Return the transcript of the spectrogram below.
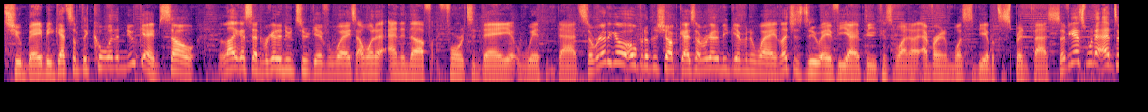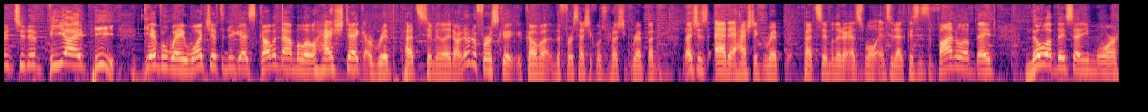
to maybe get something cool with a new game. So, like I said, we're going to do two giveaways. I want to end it off for today with that. So, we're going to go open up the shop, guys, and we're going to be giving away. Let's just do a VIP because why not? Everyone wants to be able to sprint fast. So, if you guys want to enter to the VIP giveaway, what you have to do, guys, comment down below. Hashtag RIP Pet Simulator. I know the first comment, the first hashtag was hashtag RIP, but let's just add a hashtag RIP Pet Simulator as well into that because it's the final update. No updates anymore.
